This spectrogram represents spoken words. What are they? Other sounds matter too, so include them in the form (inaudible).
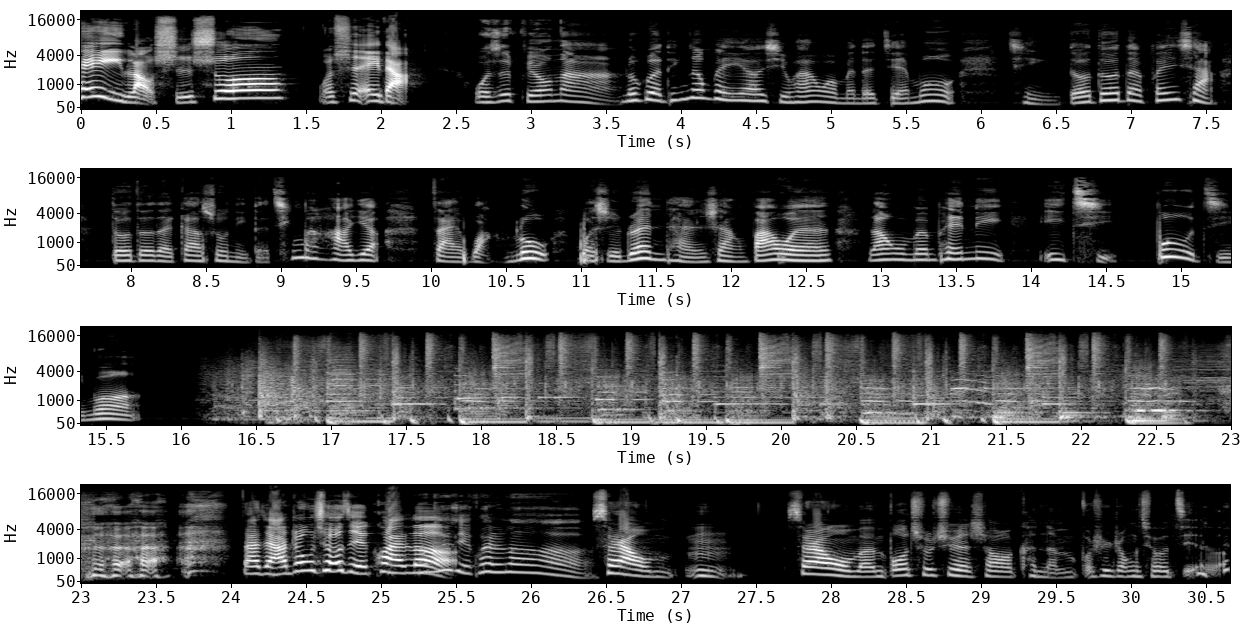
嘿，老实说，我是 Ada，我是 Fiona。如果听众朋友喜欢我们的节目，请多多的分享，多多的告诉你的亲朋好友，在网络或是论坛上发文，让我们陪你一起不寂寞。(laughs) 大家中秋节快乐！中秋节快乐！虽然我们嗯，虽然我们播出去的时候可能不是中秋节了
